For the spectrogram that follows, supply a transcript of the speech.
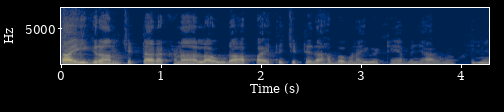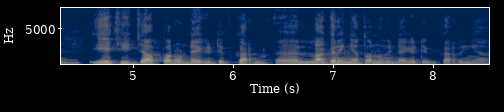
2.5 ਗ੍ਰਾਮ ਚਿੱਟਾ ਰੱਖਣਾ ਅਲਾਉਡ ਆ ਆਪਾਂ ਇੱਥੇ ਚਿੱਟੇ ਦਾ ਹੱਬ ਬਣਾਈ ਬੈਠੇ ਆ ਪੰਜਾਬ ਨੂੰ। ਇਹ ਚੀਜ਼ਾਂ ਆਪਾਂ ਨੂੰ 네ਗੇਟਿਵ ਕਰਨ ਲੱਗ ਰਹੀਆਂ, ਤੁਹਾਨੂੰ ਵੀ 네ਗੇਟਿਵ ਕਰ ਰਹੀਆਂ,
